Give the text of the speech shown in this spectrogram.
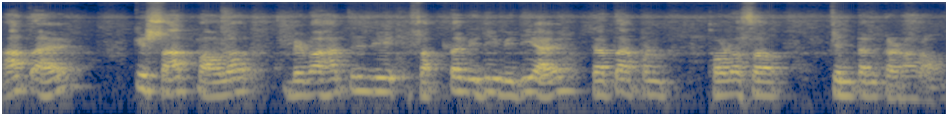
हाच आहे की सात पावलं विवाहातील जी सप्तविधी विधी आहे त्याचं आपण थोडंसं चिंतन करणार आहोत.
